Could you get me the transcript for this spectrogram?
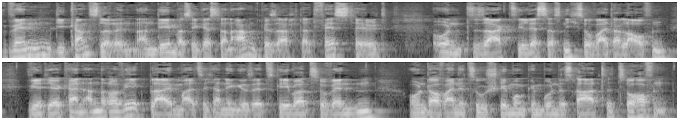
Wenn die Kanzlerin an dem, was sie gestern Abend gesagt hat, festhält und sagt, sie lässt das nicht so weiterlaufen, wird ihr kein anderer Weg bleiben, als sich an den Gesetzgeber zu wenden und auf eine Zustimmung im Bundesrat zu hoffen.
